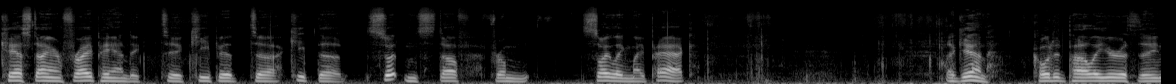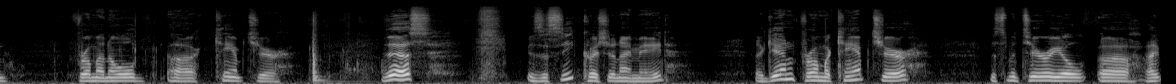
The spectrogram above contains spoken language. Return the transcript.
cast iron fry pan to, to keep it uh, keep the soot and stuff from soiling my pack. Again, coated polyurethane from an old uh, camp chair. This is a seat cushion I made again from a camp chair. This material, uh, I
